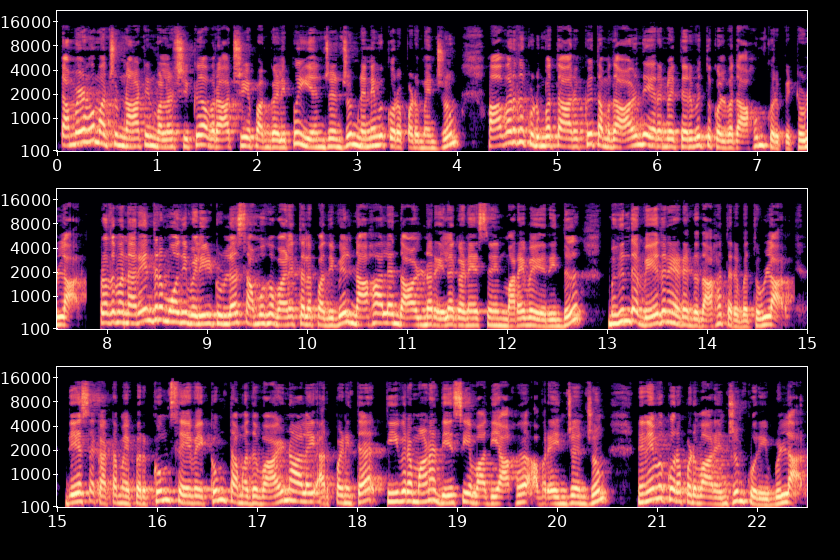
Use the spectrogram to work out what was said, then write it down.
தமிழகம் மற்றும் நாட்டின் வளர்ச்சிக்கு அவர் ஆற்றிய பங்களிப்பு என்றென்றும் நினைவு கூறப்படும் என்றும் அவரது குடும்பத்தாருக்கு தமது ஆழ்ந்த இரங்கலை தெரிவித்துக் கொள்வதாகவும் குறிப்பிட்டுள்ளார். பிரதமர் நரேந்திர மோடி வெளியிட்டுள்ள சமூக வலைதள பதிவில் நாகாலாந்து ஆளுநர் இல கணேசனின் மறைவை அறிந்து மிகுந்த வேதனை அடைந்ததாக தெரிவித்துள்ளார். தேச கட்டமைப்பிற்கும் சேவைக்கும் தமது வாழ்நாளை அர்ப்பணித்த தீவிரமான தேசியவாதியாக அவர் என்றென்றும் நினைவு கூறப்படுவார் என்றும் கூறியுள்ளார்.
